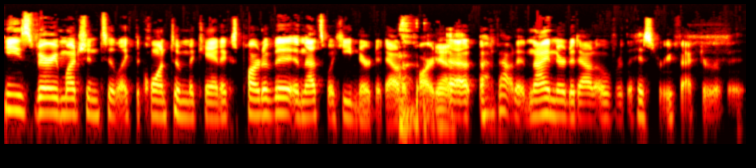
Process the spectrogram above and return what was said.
he's very much into like the quantum mechanics part of it, and that's what he nerded out apart Yeah. uh, about it, and I nerded out over the history factor of it.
